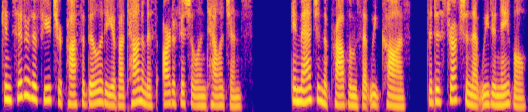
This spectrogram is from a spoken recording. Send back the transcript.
Consider the future possibility of autonomous artificial intelligence. Imagine the problems that we'd cause, the destruction that we'd enable,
